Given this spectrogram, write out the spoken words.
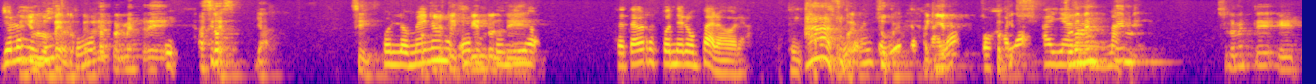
Yo los he visto. pero actualmente... Así es, ya. Sí. Por lo menos he respondido, tratado de responder un par ahora. ah, súper, súper. Ojalá, ojalá haya solamente, más. solamente eh,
